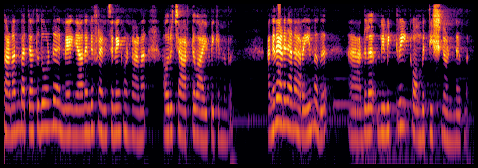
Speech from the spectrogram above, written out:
കാണാൻ പറ്റാത്തത് കൊണ്ട് തന്നെ ഞാൻ എന്റെ ഫ്രണ്ട്സിനെ കൊണ്ടാണ് ആ ഒരു ചാർട്ട് വായിപ്പിക്കുന്നത്. അങ്ങനെയാണ് ഞാൻ അറിയുന്നത്. അതിൽ മിമിക്രി കോമ്പറ്റീഷൻ ഉണ്ടെന്ന്.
